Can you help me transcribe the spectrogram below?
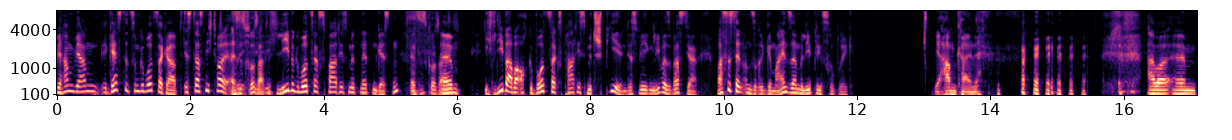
Wir haben, wir haben Gäste zum Geburtstag gehabt. Ist das nicht toll? Also ist ich, großartig. Ich liebe Geburtstagspartys mit netten Gästen. Es ist großartig. Ähm, ich liebe aber auch Geburtstagspartys mit Spielen. Deswegen, lieber Sebastian, was ist denn unsere gemeinsame Lieblingsrubrik? wir haben keine. Aber ähm,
